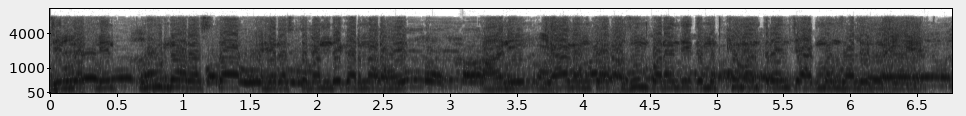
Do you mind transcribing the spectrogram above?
जिल्ह्यातील पूर्ण रस्ता हे रस्ते बंद करणार आहेत. आणि यानंतर अजूनपर्यंत इथे मुख्यमंत्र्यांचे आगमन झालेलं नाही आहे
